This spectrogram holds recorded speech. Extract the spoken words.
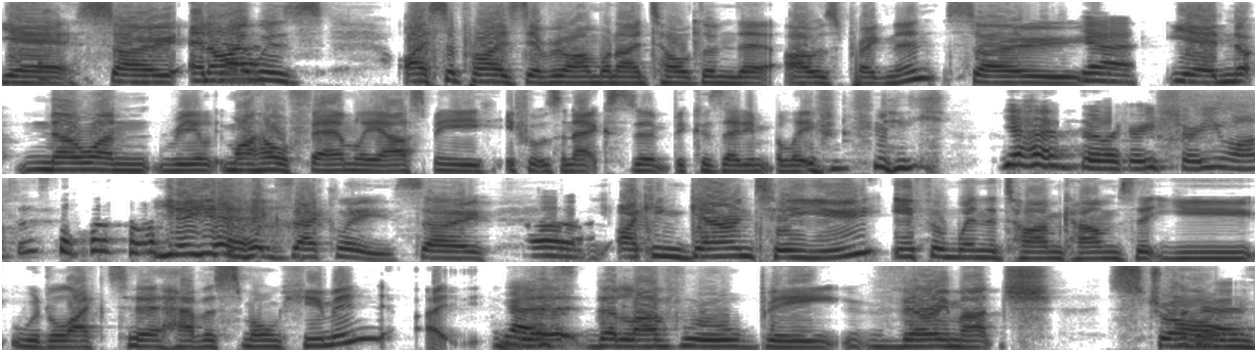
yeah. So and I was I surprised everyone when I told them that I was pregnant. So Yeah, yeah, no, no one really. My whole family asked me if it was an accident because they didn't believe me. Yeah, they're like, "Are you sure you want this?" yeah, yeah, exactly. So Uh, I can guarantee you, if and when the time comes that you would like to have a small human, Yes. the the love will be very much strong. Okay.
